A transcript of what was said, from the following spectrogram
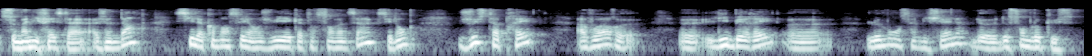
se manifeste à, Jeanne d'Arc. S'il a commencé en juillet 1425, c'est donc juste après avoir euh, euh, libéré le mont Saint-Michel de, son blocus.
